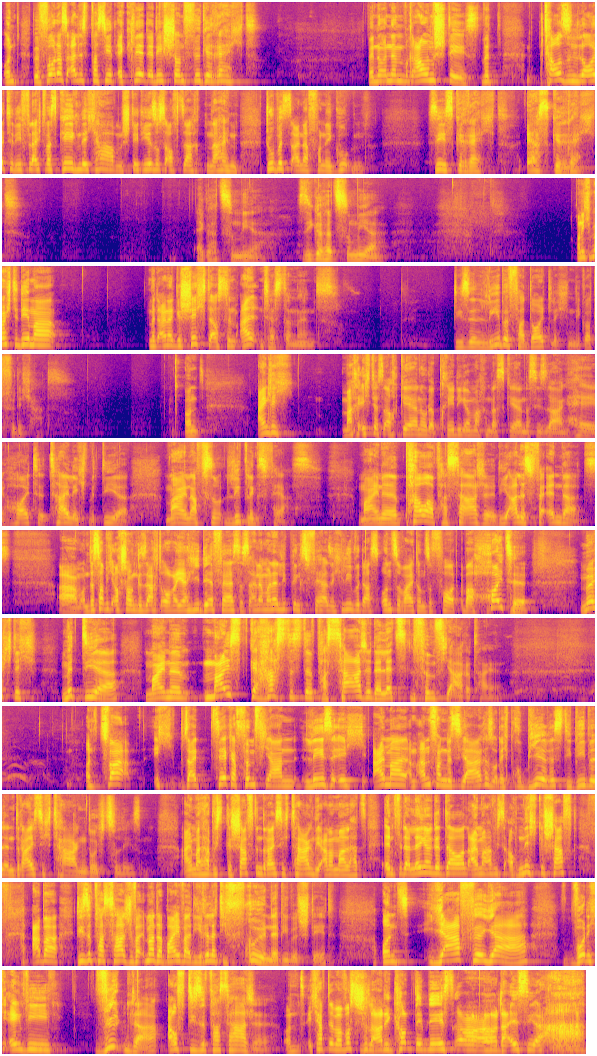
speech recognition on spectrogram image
Und bevor das alles passiert, erklärt er dich schon für gerecht. Wenn du in einem Raum stehst mit tausend Leute, die vielleicht was gegen dich haben, steht Jesus auf und sagt, nein, du bist einer von den Guten. Sie ist gerecht. Er ist gerecht. Er gehört zu mir. Sie gehört zu mir. Und ich möchte dir mal mit einer Geschichte aus dem Alten Testament diese Liebe verdeutlichen, die Gott für dich hat. Und eigentlich mache ich das auch gerne oder Prediger machen das gerne, dass sie sagen, hey, heute teile ich mit dir meinen absoluten Lieblingsvers, meine Power-Passage, die alles verändert. Ähm, und das habe ich auch schon gesagt, oh, aber ja, hier der Vers, das ist einer meiner Lieblingsverse, ich liebe das und so weiter und so fort. Aber heute möchte ich mit dir meine meistgehassteste Passage der letzten fünf Jahre teilen. Und zwar ich seit circa fünf Jahren lese ich einmal am Anfang des Jahres oder ich probiere es, die Bibel in 30 Tagen durchzulesen. Einmal habe ich es geschafft in 30 Tagen, die andere Mal hat es entweder länger gedauert, einmal habe ich es auch nicht geschafft. Aber diese Passage war immer dabei, weil die relativ früh in der Bibel steht. Und Jahr für Jahr wurde ich irgendwie wütender auf diese Passage. Und ich habe immer wusste schon, ah, die kommt demnächst, oh, da ist sie. Ah.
